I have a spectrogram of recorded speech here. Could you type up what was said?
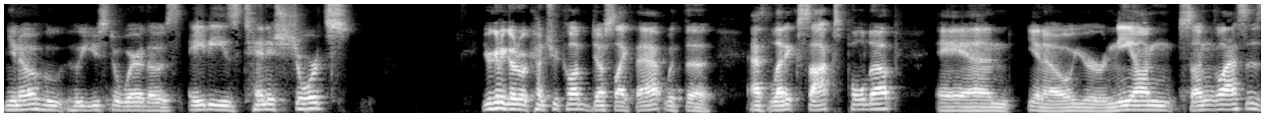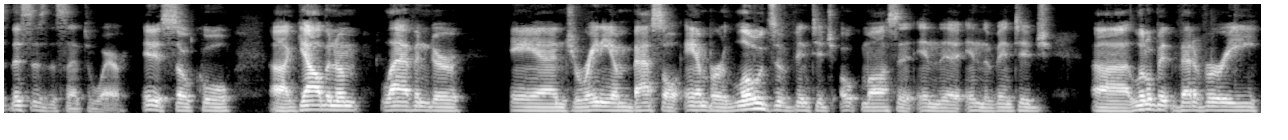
You know, who, who used to wear those 80s tennis shorts? You're going to go to a country club just like that with the athletic socks pulled up and, you know, your neon sunglasses. This is the scent to wear. It is so cool. Uh, galbanum, lavender, and geranium, basil, amber. Loads of vintage oak moss in, in the in the vintage. A uh, little bit vetiver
